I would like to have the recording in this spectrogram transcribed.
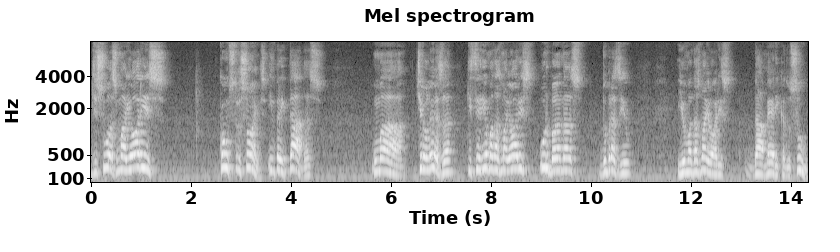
de suas maiores construções empreitadas, uma tirolesa que seria uma das maiores urbanas do Brasil e uma das maiores da América do Sul.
